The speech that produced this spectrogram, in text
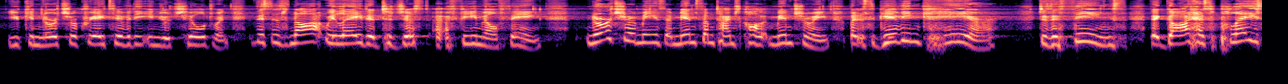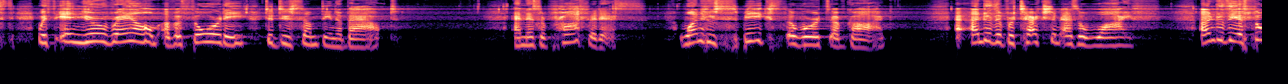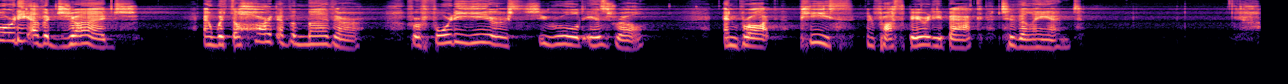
you can nurture creativity in your children. This is not related to just a female thing. Nurture means that men sometimes call it mentoring, but it's giving care to the things that God has placed within your realm of authority to do something about. And as a prophetess, one who speaks the words of God, under the protection as a wife, under the authority of a judge, and with the heart of a mother, for 40 years, she ruled Israel and brought peace and prosperity back to the land.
